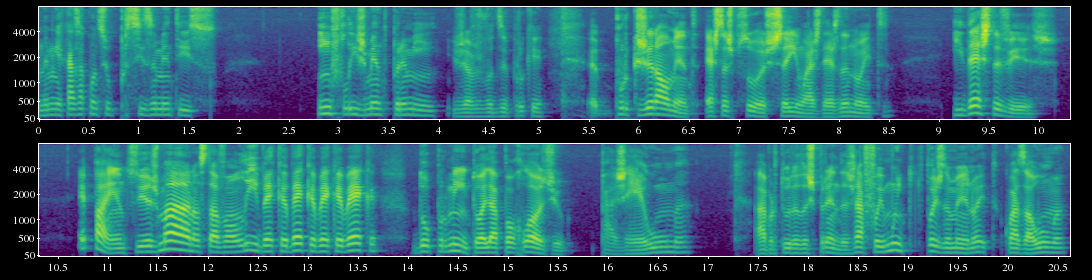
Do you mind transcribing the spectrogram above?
na minha casa aconteceu precisamente isso. Infelizmente para mim, e já vos vou dizer porquê. Uh, porque geralmente estas pessoas saíam às 10 da noite e desta vez Epá, entusiasmaram-se, estavam ali, beca, beca, beca, beca. Dou por mim, estou a olhar para o relógio. Pá, já é uma. A abertura das prendas já foi muito depois da meia-noite, quase à uma.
